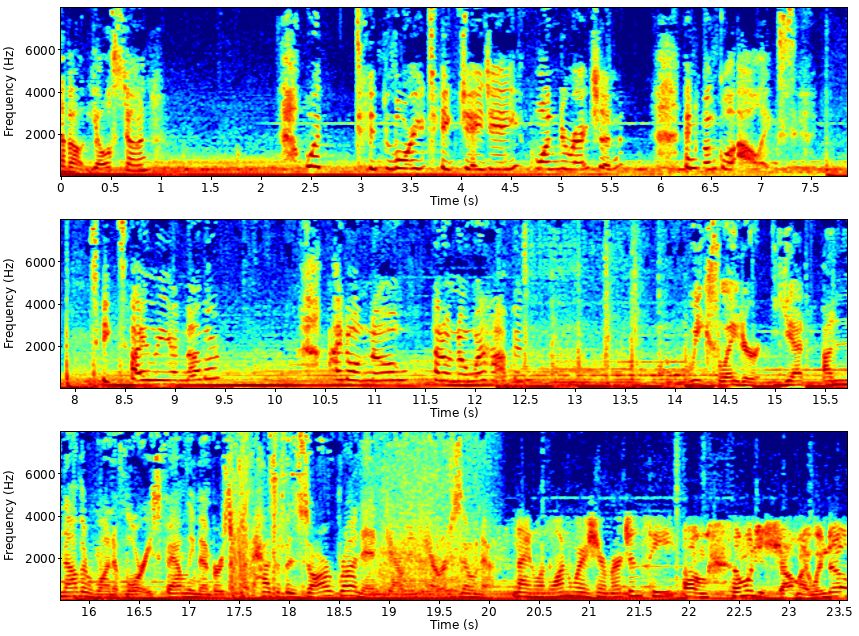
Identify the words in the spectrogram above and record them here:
about Yellowstone, what did Lori take JJ one direction and Uncle Alex take Tylee another? I don't know. I don't know what happened. Weeks later, yet another one of Lori's family members has a bizarre run-in down in Arizona. 911, where's your emergency? Um, someone just shot my window.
